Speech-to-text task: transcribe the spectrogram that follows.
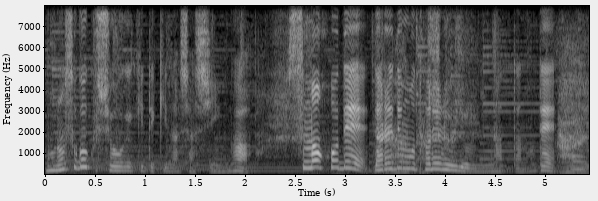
ものすごく衝撃的な写真がスマホで誰でも撮れるようになったのではい。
